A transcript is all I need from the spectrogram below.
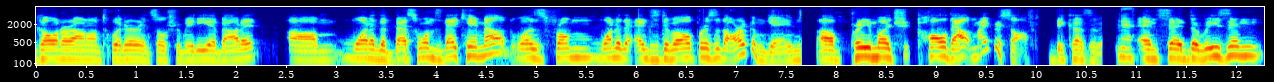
going around on twitter and social media about it um one of the best ones that came out was from one of the ex developers of the arkham games uh pretty much called out microsoft because of it Yeah. and said the reason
